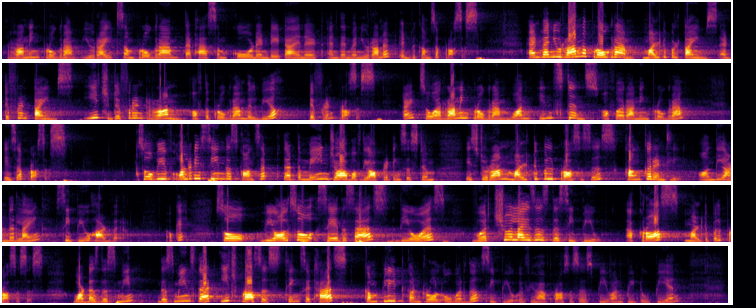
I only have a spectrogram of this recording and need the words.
running program you write some program that has some code and data in it and then when you run it it becomes a process. And when you run a program multiple times at different times each different run of the program will be a different process right. So, a running program one instance of a running program is a process. So, we have already seen this concept that the main job of the operating system is to run multiple processes concurrently on the underlying CPU hardware. Okay. So, we also say this as the OS virtualizes the CPU across multiple processes. What does this mean? This means that each process thinks it has complete control over the CPU. If you have processes P1, P2, Pn,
